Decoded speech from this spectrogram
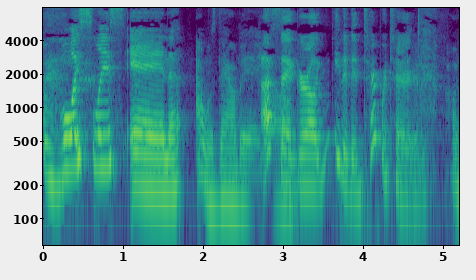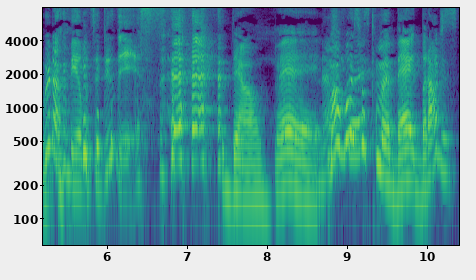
Voiceless, and I was down bad. I y'all. said, "Girl, you need an interpreter. We're not gonna be able to do this." down bad. My voice was coming back, but I just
